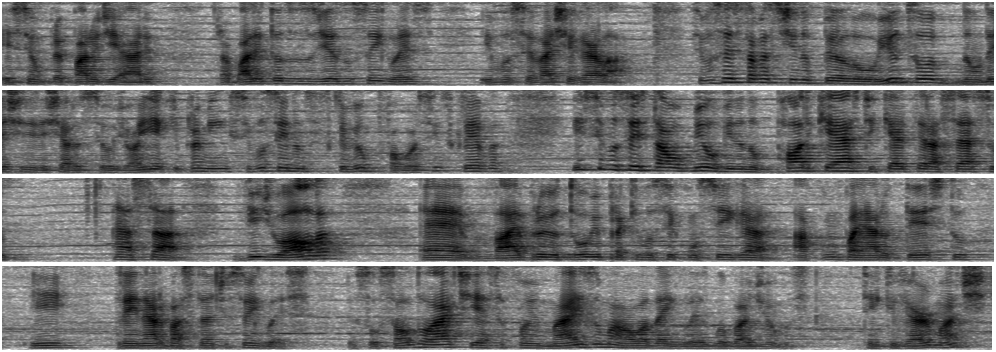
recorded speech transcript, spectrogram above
esse é um preparo diário. Trabalhe todos os dias no seu inglês e você vai chegar lá. Se você está me assistindo pelo YouTube, não deixe de deixar o seu joinha aqui para mim. Se você ainda não se inscreveu, por favor, se inscreva. E se você está me ouvindo no podcast e quer ter acesso a essa videoaula, é, vai para o YouTube para que você consiga acompanhar o texto e treinar bastante o seu inglês. Eu sou o Saulo Duarte e essa foi mais uma aula da Inglês Global Idiomas. Thank you very much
